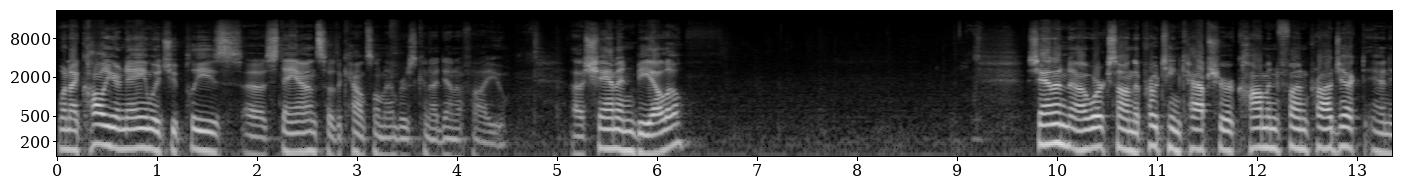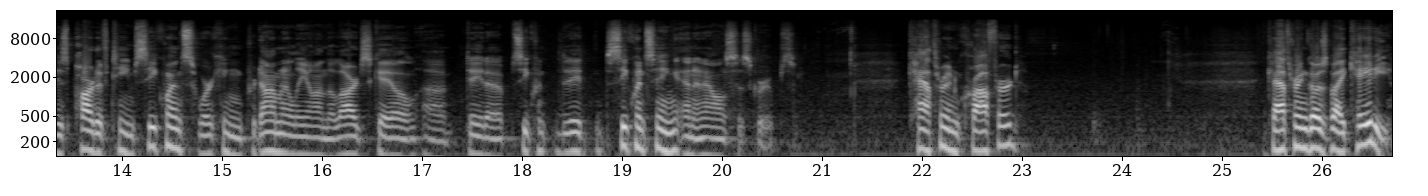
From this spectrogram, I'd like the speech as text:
When I call your name, would you please uh, stand so the council members can identify you? Uh, Shannon Biello. Shannon uh, works on the Protein Capture Common Fund project and is part of Team Sequence, working predominantly on the large-scale uh, data sequen- da- sequencing and analysis groups. Catherine Crawford. Catherine goes by Katie,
